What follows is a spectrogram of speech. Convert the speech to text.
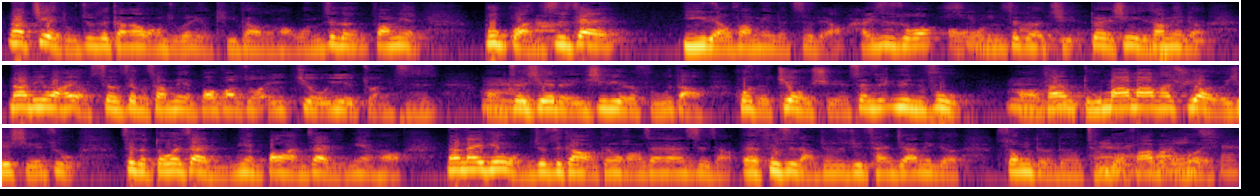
那戒毒就是刚刚王主任有提到的哈，我们这个方面，不管是在医疗方面的治疗，还是说哦我们这个其对心理上面的，那另外还有社政上面，包括说哎就业转职哦这些的一系列的辅导或者就学，甚至孕妇。哦，他读妈妈他需要有一些协助，这个都会在里面包含在里面哈、哦。那那一天我们就是刚好跟黄珊珊市长呃副市长就是去参加那个松德的成果发表会，嗯、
